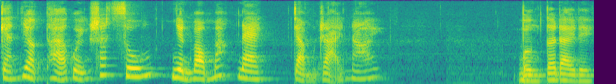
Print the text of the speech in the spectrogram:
Cảnh giật thả quyển sách xuống nhìn vào mắt nàng chậm rãi nói. Bưng tới đây đi.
